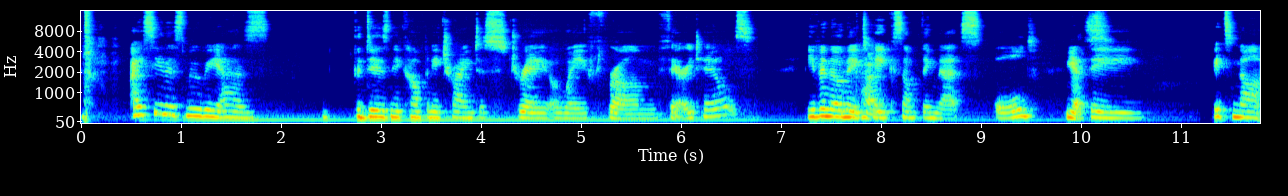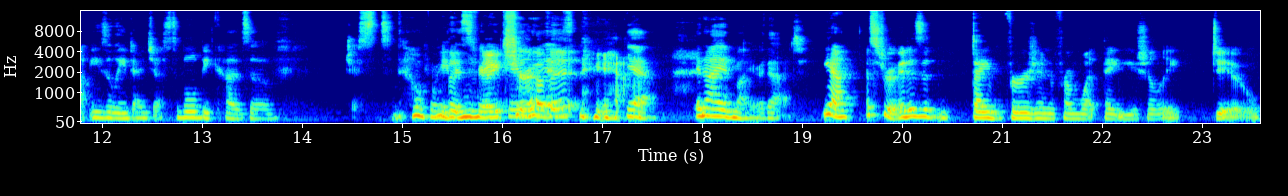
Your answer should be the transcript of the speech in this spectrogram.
I see this movie as the Disney company trying to stray away from fairy tales Even though they Okay. take something that's old, Yes. they it's not easily digestible because of just the way the this nature of is. it. Yeah. Yeah, and I admire that. Yeah, that's true. It is a diversion from what they usually do.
